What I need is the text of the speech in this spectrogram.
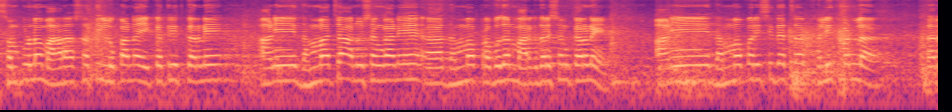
संपूर्ण महाराष्ट्रातील लोकांना एकत्रित करणे आणि धम्माच्या अनुषंगाने धम्म प्रबोधन मार्गदर्शन करणे आणि धम्म परिषदेचं फलित म्हणलं तर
